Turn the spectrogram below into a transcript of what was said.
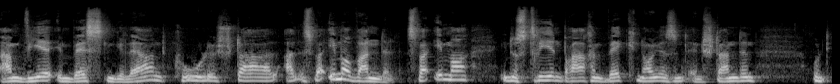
haben wir im Westen gelernt. Kohle, Stahl, alles war immer Wandel. Es war immer, Industrien brachen weg, neue sind entstanden. Und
